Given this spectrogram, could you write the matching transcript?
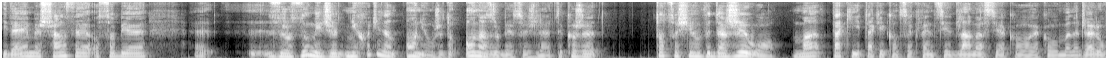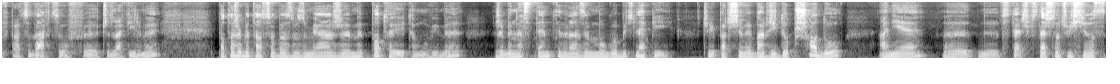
i dajemy szansę osobie zrozumieć, że nie chodzi nam o nią, że to ona zrobiła coś źle, tylko że to, co się wydarzyło, ma takie i takie konsekwencje dla nas jako, jako menedżerów, pracodawców y, czy dla firmy, po to, żeby ta osoba zrozumiała, że my po to jej to mówimy, żeby następnym razem mogło być lepiej. Czyli patrzymy bardziej do przodu, a nie e, wstecz. Wstecz oczywiście no, z,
